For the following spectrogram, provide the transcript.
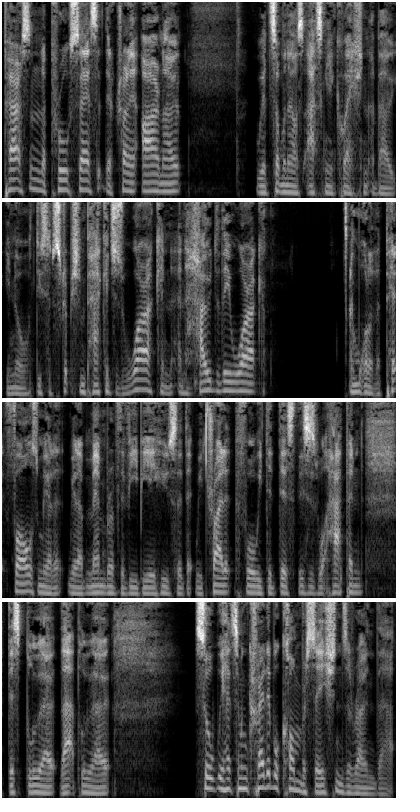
person, a process that they're trying to iron out we had someone else asking a question about, you know, do subscription packages work and, and how do they work? And what are the pitfalls? And we had a, we had a member of the VBA who said that we tried it before we did this. This is what happened. This blew out. That blew out. So we had some incredible conversations around that.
